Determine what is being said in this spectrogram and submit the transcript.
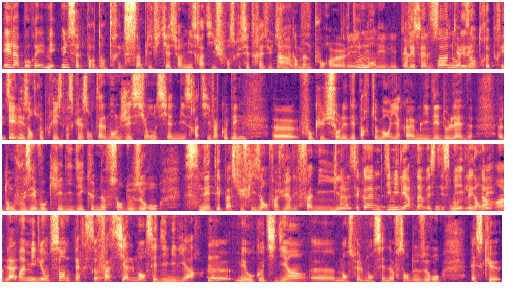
élaborés, mais une seule porte d'entrée. Simplification administrative, je pense que c'est très utile ah quand même pour, euh, les, tout le monde. Les, personnes, ou les entreprises. Et les entreprises, parce qu'elles ont tellement de gestion aussi administrative à côté. Mm. Euh, focus sur les départements, il y a quand même l'idée de l'aide. Euh, donc vous évoquiez l'idée que 902 euros, ce n'était pas suffisant. Enfin, je veux dire, les familles. C'est quand même 10 milliards d'investissements de l'État hein, pour un million cent de personnes. Facialement, c'est 10 milliards. Mm. mais au quotidien, mensuellement, c'est 902 euros. Est-ce que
